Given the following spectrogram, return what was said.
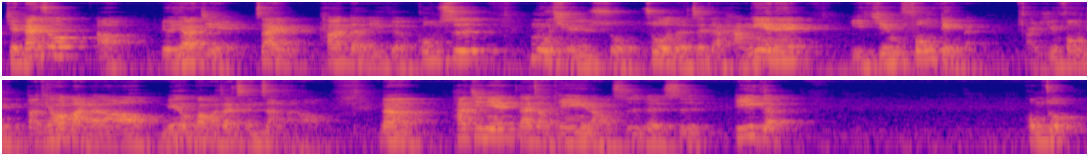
简单说啊，刘小姐在她的一个公司目前所做的这个行业呢，已经封顶了。啊，已经封顶了，到天花板了哦，没有办法再成长了哦。那他今天来找天意老师的是第一个工作，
